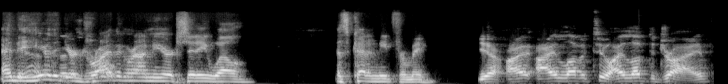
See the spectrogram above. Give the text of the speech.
and to yeah, hear that you're driving cool. around New York City, well, that's kind of neat for me. Yeah, I, I love it too. I love to drive.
